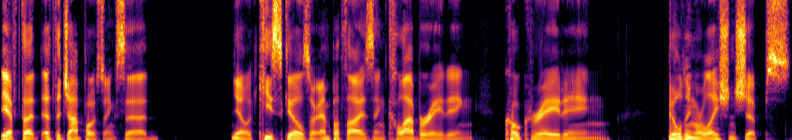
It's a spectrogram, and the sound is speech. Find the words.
yeah, if the if the job posting said, you know, key skills are empathizing, collaborating, co-creating, building relationships.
